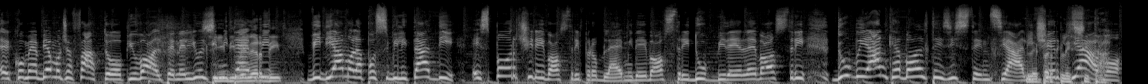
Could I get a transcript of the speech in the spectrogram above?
eh, come abbiamo già fatto più volte negli ultimi di tempi, venerdì. vi diamo la possibilità di esporci dei vostri problemi, dei vostri dubbi, dei, dei vostri dubbi anche a volte esistenziali. Le. Cerchiamo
